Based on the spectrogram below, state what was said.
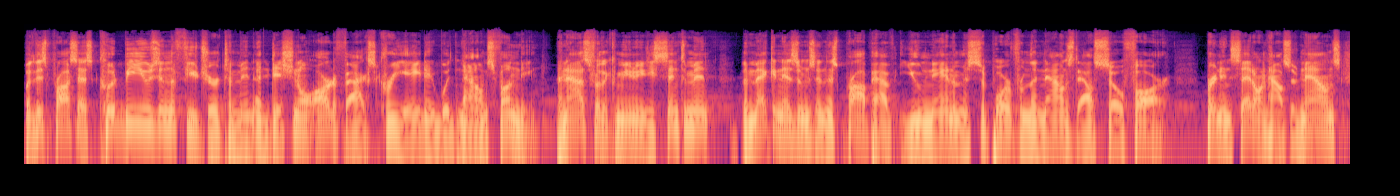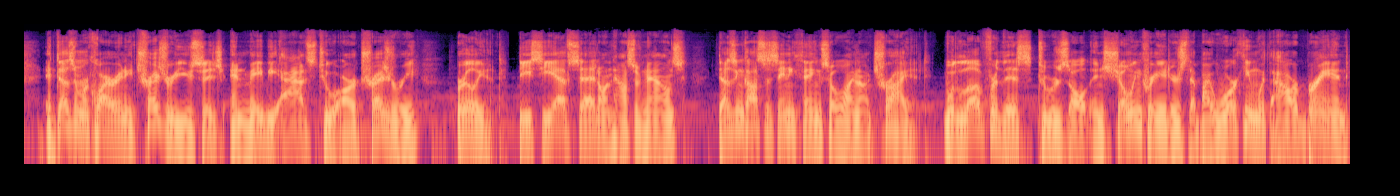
But this process could be used in the future to mint additional artifacts created with Nouns funding. And as for the community sentiment, the mechanisms in this prop have unanimous support from the Nouns DAO so far. Brendan said on House of Nouns, it doesn't require any treasury usage and maybe adds to our treasury. Brilliant. DCF said on House of Nouns, doesn't cost us anything, so why not try it? Would love for this to result in showing creators that by working with our brand,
